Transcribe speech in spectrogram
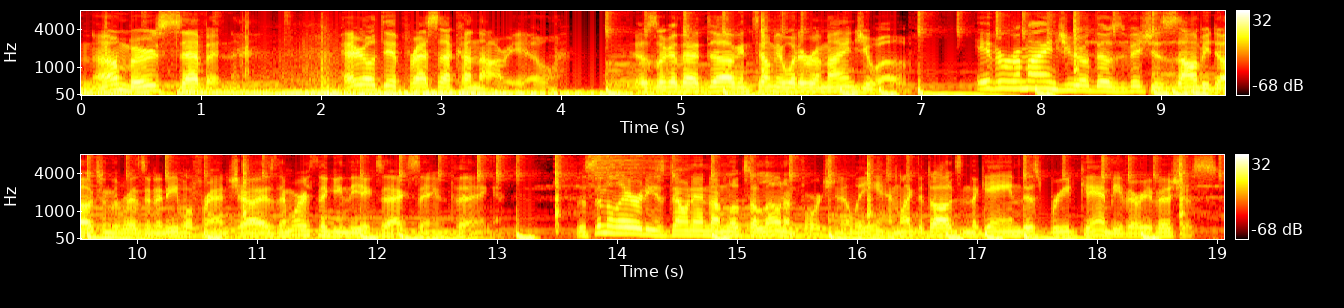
Number 7. Perro de Presa Canario. Just look at that dog and tell me what it reminds you of. If it reminds you of those vicious zombie dogs from the Resident Evil franchise, then we're thinking the exact same thing. The similarities don't end on looks alone, unfortunately, and like the dogs in the game, this breed can be very vicious.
